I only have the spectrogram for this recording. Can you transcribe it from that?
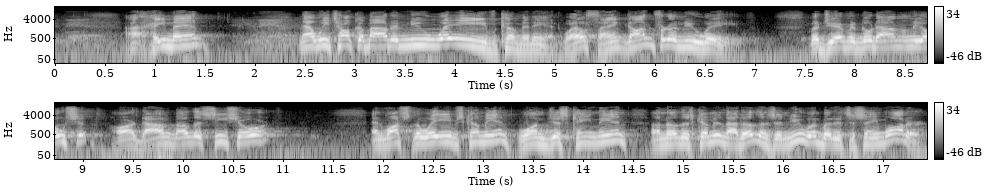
Amen. Uh, amen. Now we talk about a new wave coming in. Well, thank God for a new wave. But you ever go down on the ocean or down by the seashore? and watch the waves come in. One just came in, another's coming in. That other's a new one, but it's the same water.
